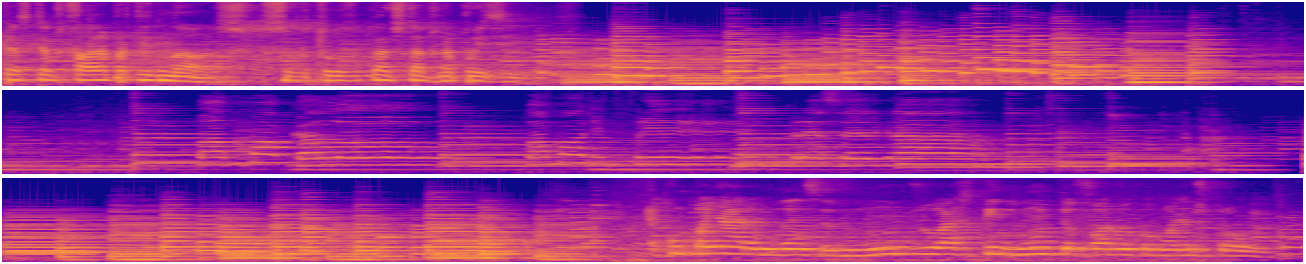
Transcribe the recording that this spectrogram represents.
penso que temos que falar a partir de nós, sobretudo quando estamos na poesia. calor, de frio, crescer Acompanhar a mudança do mundo, acho que tem muito da forma como olhamos para o mundo.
